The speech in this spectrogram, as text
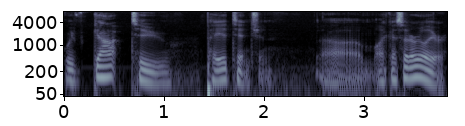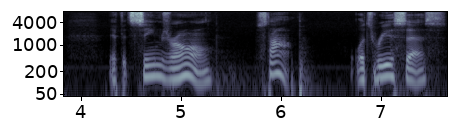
we've got to pay attention um, like I said earlier, if it seems wrong, stop. Let's reassess.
